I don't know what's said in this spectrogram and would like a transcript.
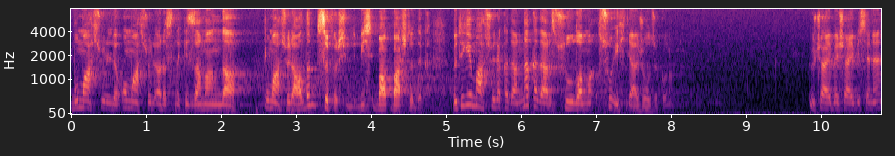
Bu mahsulle o mahsul arasındaki zamanda bu mahsulü aldım sıfır şimdi biz ba- başladık. Öteki mahsule kadar ne kadar sulama, su ihtiyacı olacak onun? 3 ay, 5 ay, 1 sene,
